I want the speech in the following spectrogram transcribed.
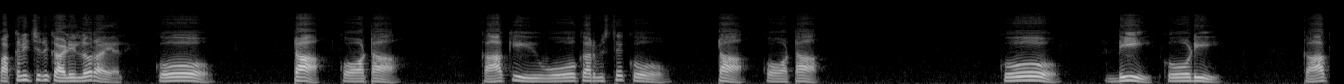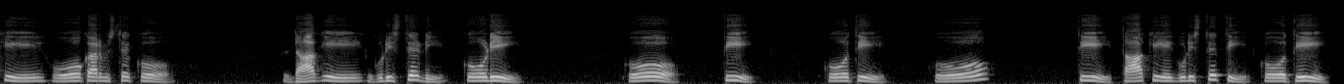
పక్కనిచ్చిన ఖాళీల్లో రాయాలి. కో టా కోట. కాకి ఓ కర్మిస్తే కో టా కోట. కో డి కోడి. కాకి ఓ కర్మిస్తే కో డాకి గుడిస్తే డి కోడి. కో తి కోతి. కో తి తాకి గుడిస్తే తి కోతి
